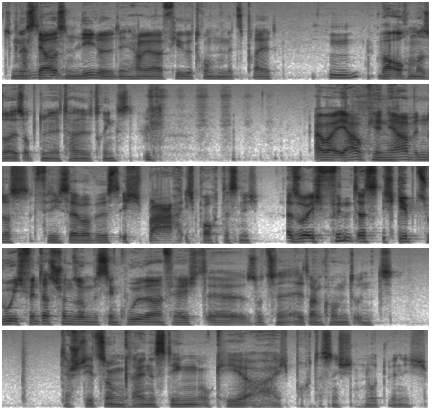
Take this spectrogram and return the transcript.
Zumindest Kann der sein. aus dem Lidl, den haben wir ja viel getrunken mit Sprite. Mhm. War auch immer so, als ob du eine Tanne trinkst. Aber ja, okay, ja, wenn du das für dich selber willst, ich, bah, ich brauche das nicht. Also ich finde das, ich gebe zu, ich finde das schon so ein bisschen cool, wenn man vielleicht äh, so zu den Eltern kommt und da steht so ein kleines Ding, okay, aber ich brauche das nicht notwendig.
